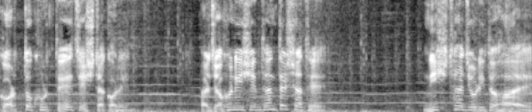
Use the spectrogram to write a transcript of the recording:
গর্ত খুঁড়তে চেষ্টা করেন। আর যখন এই সিদ্ধান্তের সাথে নিষ্ঠা জড়িত হয়,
